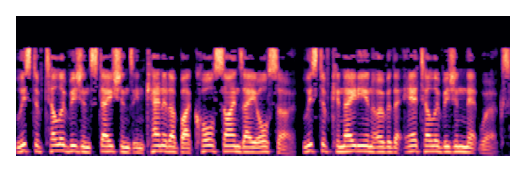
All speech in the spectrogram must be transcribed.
List of television stations in Canada by call signs A also, List of Canadian over-the-air television networks.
